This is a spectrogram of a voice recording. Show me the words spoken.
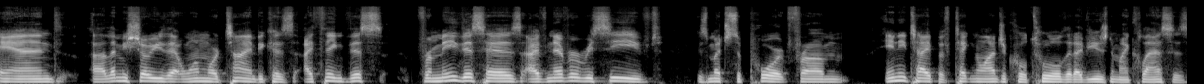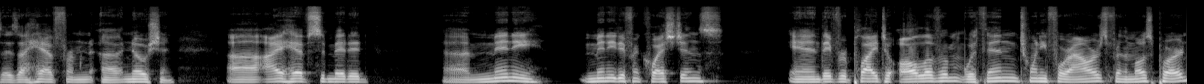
And uh, let me show you that one more time because I think this, for me, this has, I've never received as much support from any type of technological tool that I've used in my classes as I have from uh, Notion. Uh, I have submitted uh, many, many different questions and they've replied to all of them within 24 hours for the most part.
